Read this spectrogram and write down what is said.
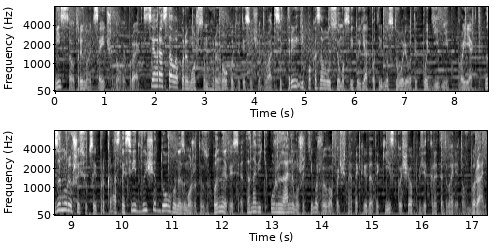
місце отримує цей чудовий проект. Ця гра стала переможцем гри року 2023 і показала усьому світу, як потрібно створювати подібні проєкти. Занурившись у цей прекрасний світ, ви ще довго не зможете зупинитись, та навіть у реальному житті, можливо, почнете кидати кістку, щоб відкрити двері до вбиральні.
